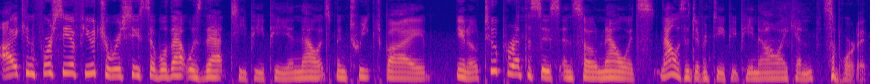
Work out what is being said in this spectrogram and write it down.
I can foresee a future where she said, "Well, that was that TPP, and now it's been tweaked by you know two parentheses, and so now it's now it's a different TPP. Now I can support it."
